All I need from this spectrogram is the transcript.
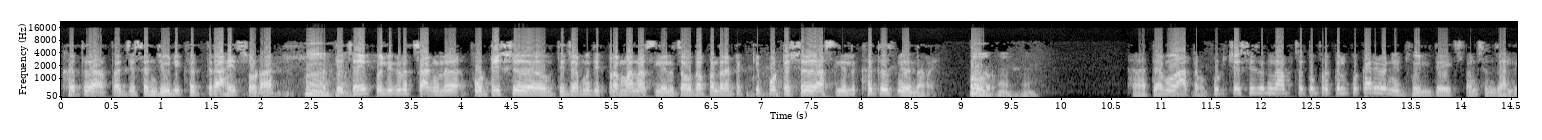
खत आता जे संजीवनी खत तर आहेच सोडा त्याच्याही पलीकडे चांगलं पोटॅश त्याच्यामध्ये प्रमाण असलेलं चौदा पंधरा टक्के पोटॅश असलेलं खतच मिळणार आहे. हम्म, हम्म, हम्म. हा. त्यामुळे आता पुढच्या सीझनला आमचा तो प्रकल्प कार्यान्वित होईल ते एक्सपान्शन झालं.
